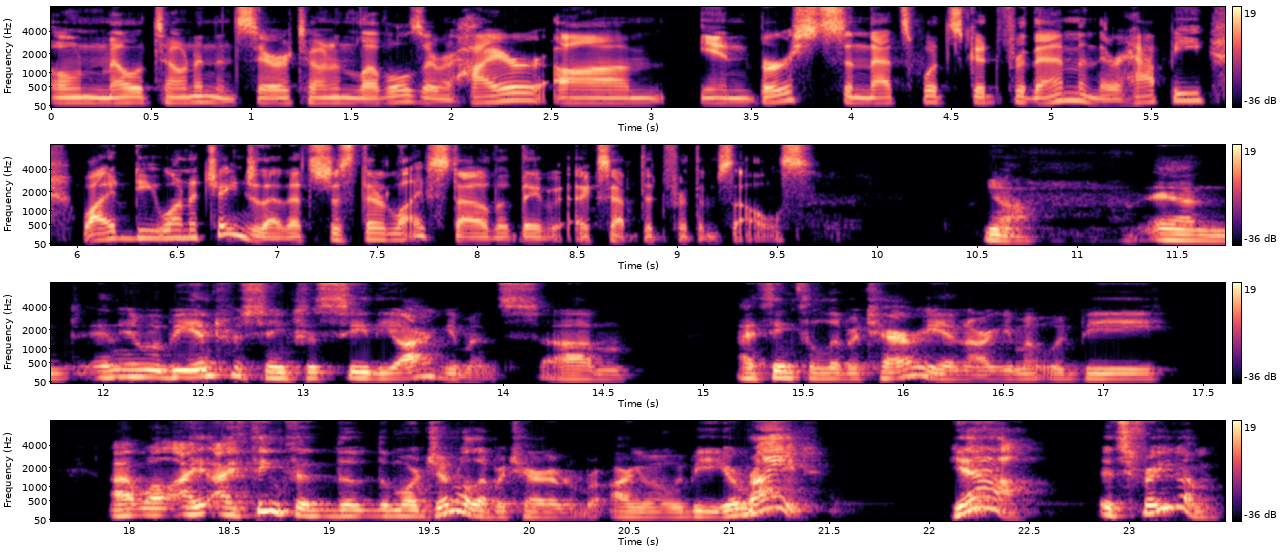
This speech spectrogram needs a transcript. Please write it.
own melatonin and serotonin levels are higher um, in bursts, and that's what's good for them, and they're happy. Why do you want to change that? That's just their lifestyle that they've accepted for themselves. Yeah, and and it would be interesting to see the arguments. Um, I think the libertarian argument would be, uh, well, I, I think that the the more general libertarian argument would be, you're right. Yeah, it's freedom.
